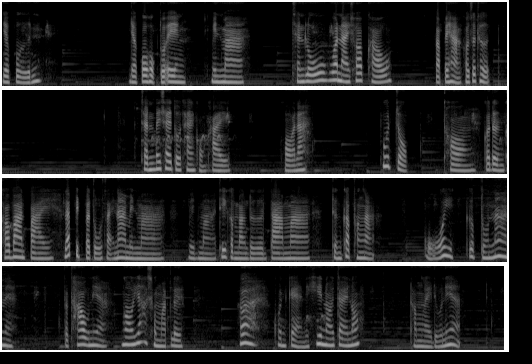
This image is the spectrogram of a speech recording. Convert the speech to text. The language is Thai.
อย่าฝืน อย่าโกหกตัวเอง มินมา ฉันรู้ว่านายชอบเขา กลับไปหาเขาซะเถิด ฉันไม่ใช่ตัวแทนของใคร ขอนะ พูดจบ ทองก็เดินเข้าบ้านไป และปิดประตูใส่หน้าเมนมา เมนมาที่กำลังเดินตามมาถึงกับพังอะโอ้ย เกือบตัวหน้าเนี่ย แต่เท่าเนี่ย งอยากชะมัดเลย เฮ้ย คนแก่นี่ขี้น้อยใจเนาะทำไงดีวเนี่ย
